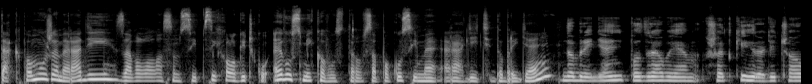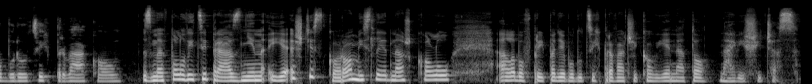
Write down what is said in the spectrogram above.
Tak pomôžeme radi. Zavolala som si psychologičku Evu Smikovú, s ktorou sa pokúsime radiť. Dobrý deň. Dobrý deň, pozdravujem všetkých rodičov budúcich prvákov. Sme v polovici prázdnin. Je ešte skoro myslieť na školu, alebo v prípade budúcich prváčikov je na to najvyšší čas?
